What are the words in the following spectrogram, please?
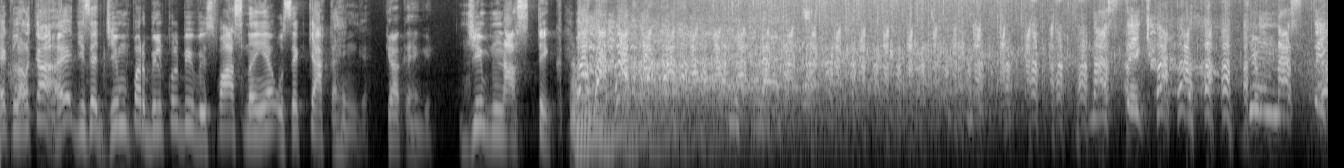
एक लड़का है जिसे जिम पर बिल्कुल भी विश्वास नहीं है, उसे क्या कहेंगे? क्या कहेंगे? जिम्नास्टिक नास्तिक जिम्नास्टिक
